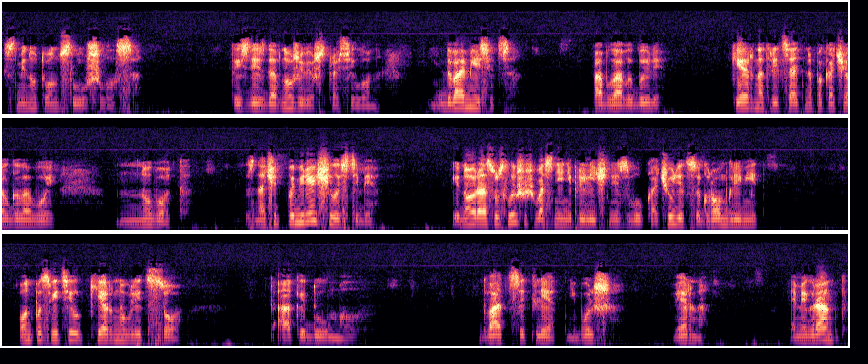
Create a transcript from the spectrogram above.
С минуту он вслушивался. «Ты здесь давно живешь?» — спросил он. «Два месяца». «Облавы были?» Керн отрицательно покачал головой. Ну вот, значит, померещилось тебе. Иной раз услышишь во сне неприличный звук, а чудится, гром гремит. Он посветил Керну в лицо. Так и думал. Двадцать лет, не больше, верно? Эмигрант?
